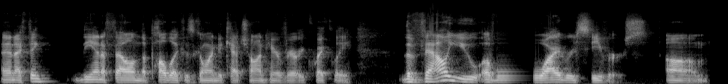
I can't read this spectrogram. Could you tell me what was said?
And I think the NFL and the public is going to catch on here very quickly. The value of wide receivers, um,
